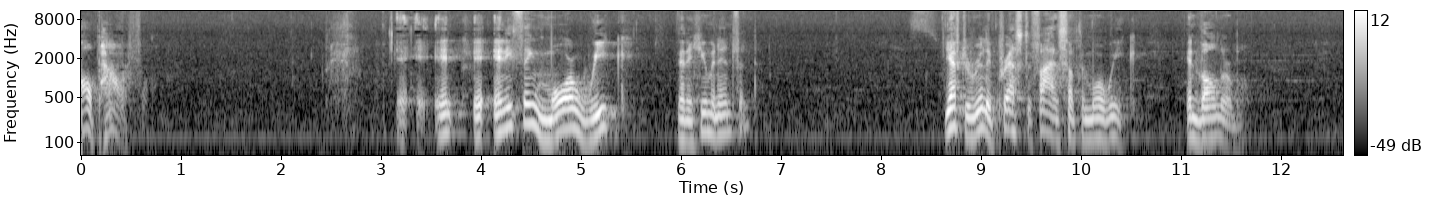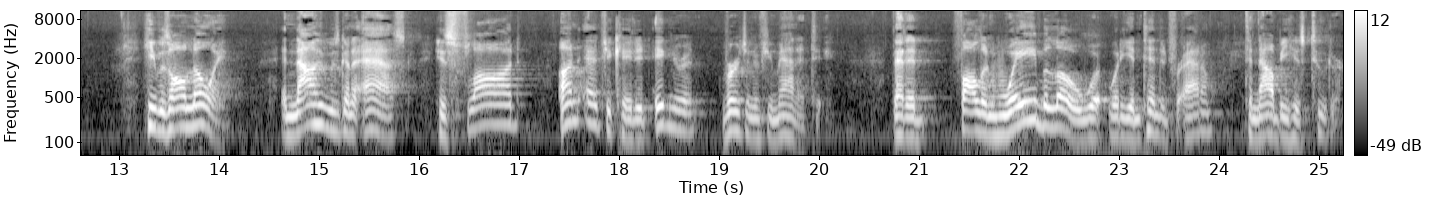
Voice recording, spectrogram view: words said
all powerful. Anything more weak than a human infant? You have to really press to find something more weak and vulnerable. He was all knowing. And now he was going to ask his flawed, uneducated, ignorant version of humanity that had fallen way below what, what he intended for Adam to now be his tutor.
